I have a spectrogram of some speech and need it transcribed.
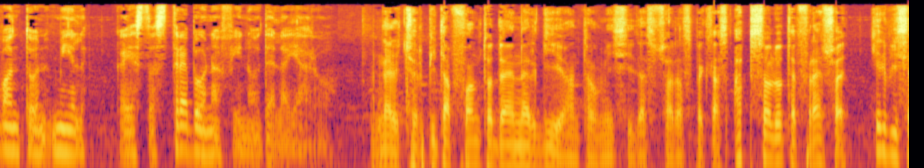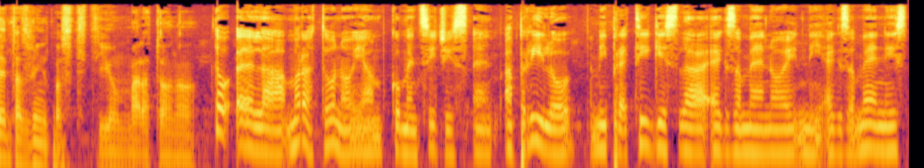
quanton mil kai estas tre bona fino de la jaro Nerĉerpita fonto de energio antaŭ mi sidas, ĉar aspektas absolute freŝe. Kiel vi sentas vin post tiu maratono? Do, eh, la maratono jam komenciĝis en aprilo. Mi pretigis la ekzamenoj, ni ekzamenis,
